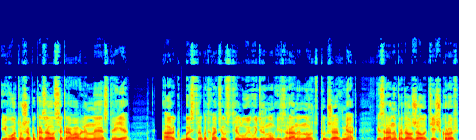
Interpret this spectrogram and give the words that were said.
и вот уже показалось окровавленное острие. Арк быстро подхватил стрелу и выдернул из раны, Норт тут же обмяк. Из раны продолжала течь кровь,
